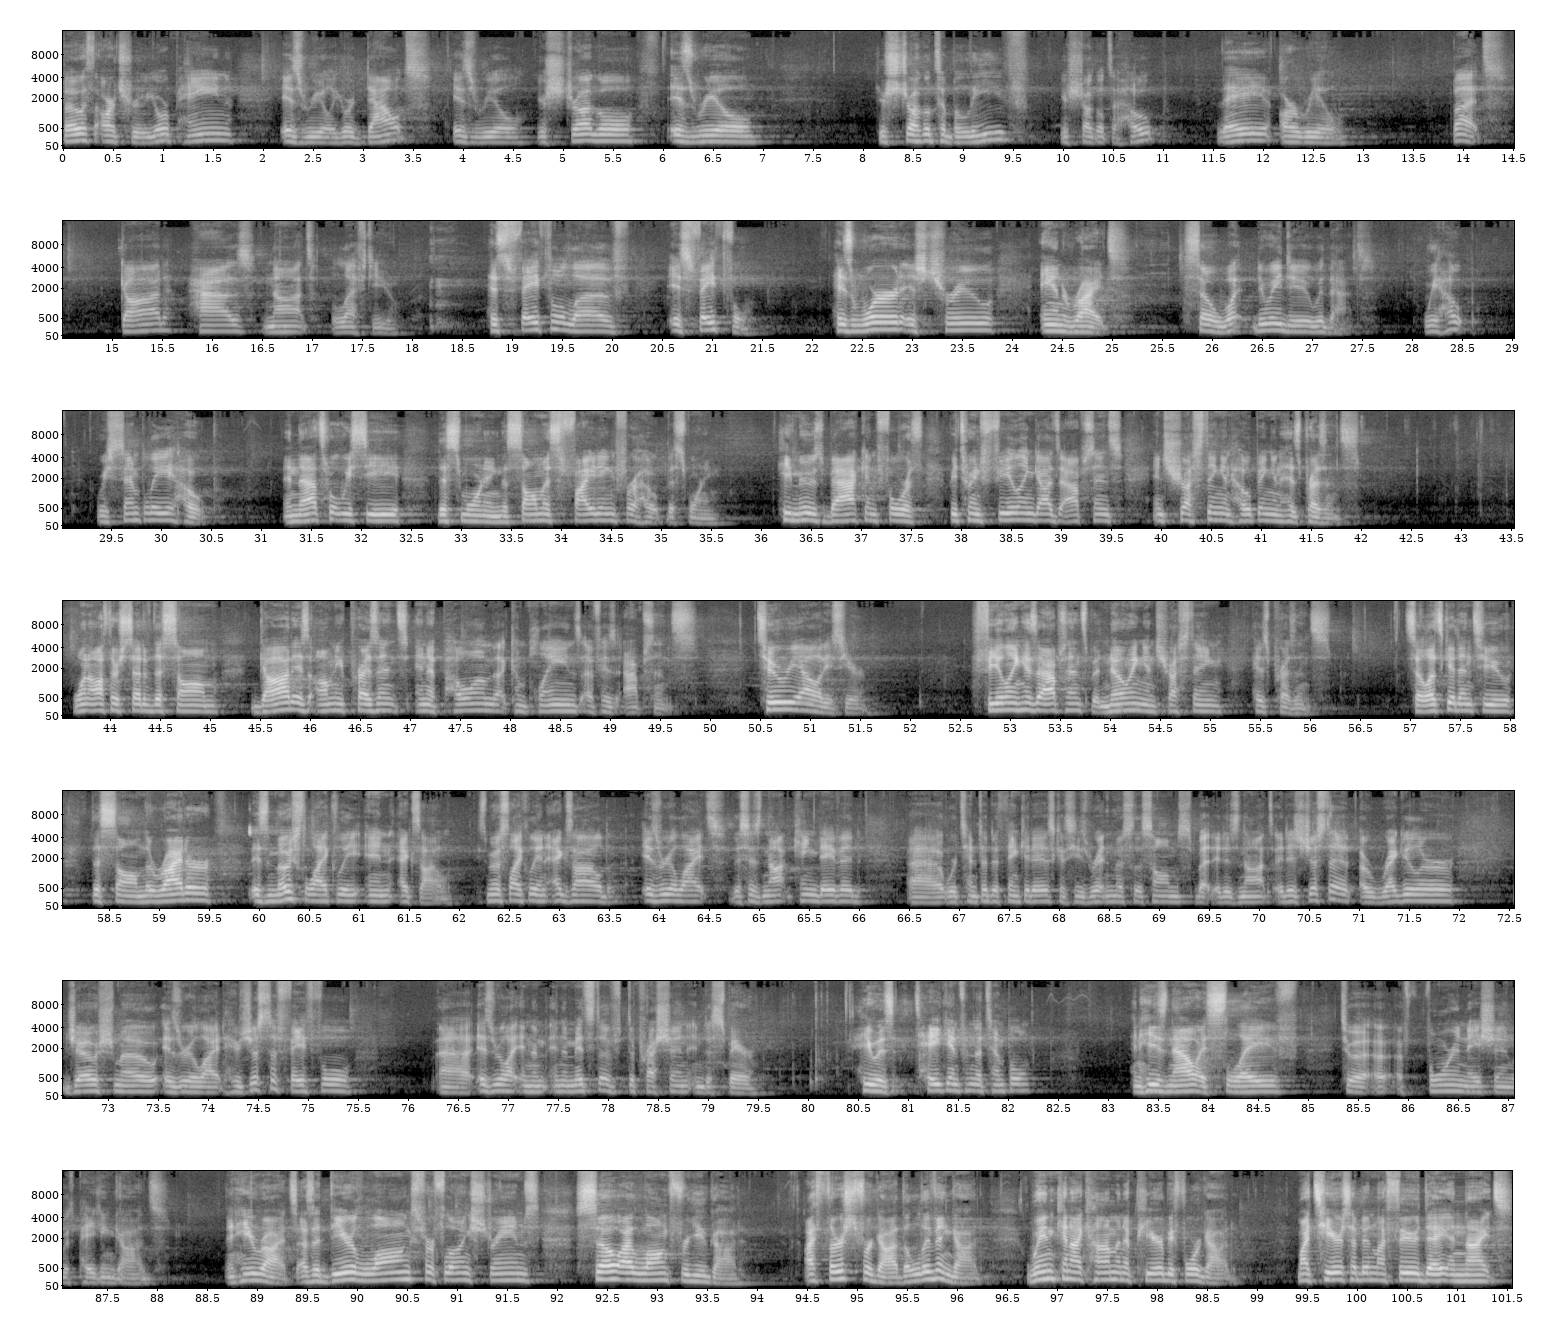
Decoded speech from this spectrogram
Both are true. Your pain is real. Your doubts is real. Your struggle is real. Your struggle to believe, your struggle to hope, they are real. But God has not left you. His faithful love is faithful. His word is true and right. So, what do we do with that? We hope. We simply hope. And that's what we see this morning the psalmist fighting for hope this morning. He moves back and forth between feeling God's absence and trusting and hoping in his presence. One author said of this psalm God is omnipresent in a poem that complains of his absence. Two realities here feeling his absence, but knowing and trusting his presence. So let's get into the psalm. The writer is most likely in exile. He's most likely an exiled Israelite. This is not King David. Uh, we're tempted to think it is because he's written most of the Psalms, but it is not. It is just a, a regular Joe Schmo Israelite who's just a faithful uh, Israelite in the, in the midst of depression and despair. He was taken from the temple and he's now a slave to a, a foreign nation with pagan gods. And he writes, As a deer longs for flowing streams, so I long for you, God. I thirst for God, the living God. When can I come and appear before God? My tears have been my food day and night.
